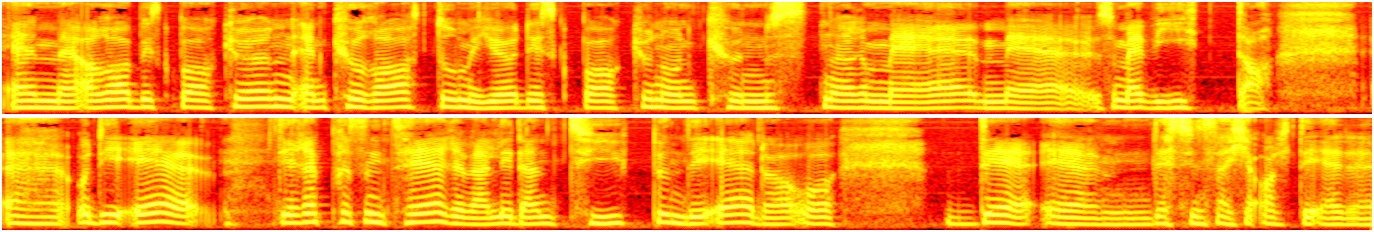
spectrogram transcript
en med, arabisk bakgrunn, en kurator med jødisk bakgrunn og en kunstner med, med, som er hvit. Da. Eh, og de, er, de, representerer veldig den typen de er, da. Og det, er, det syns jeg ikke alltid er det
